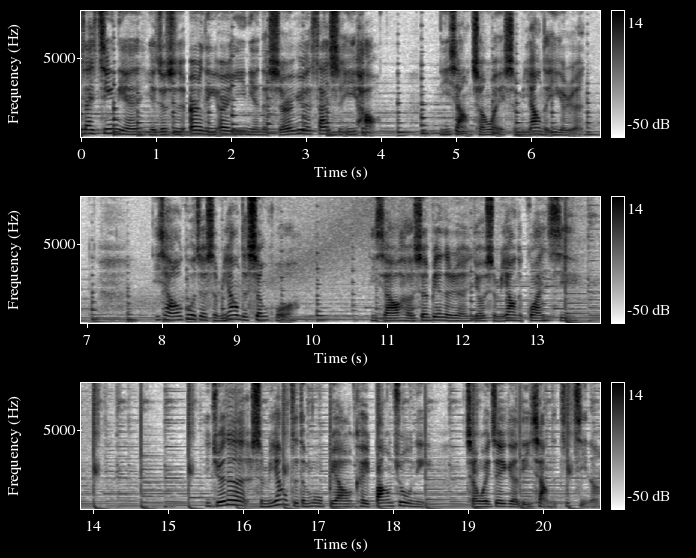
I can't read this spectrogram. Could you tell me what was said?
在今年，也就是二零二一年的十二月三十一号，你想成为什么样的一个人？你想要过着什么样的生活？你想要和身边的人有什么样的关系？你觉得什么样子的目标可以帮助你成为这个理想的自己呢？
